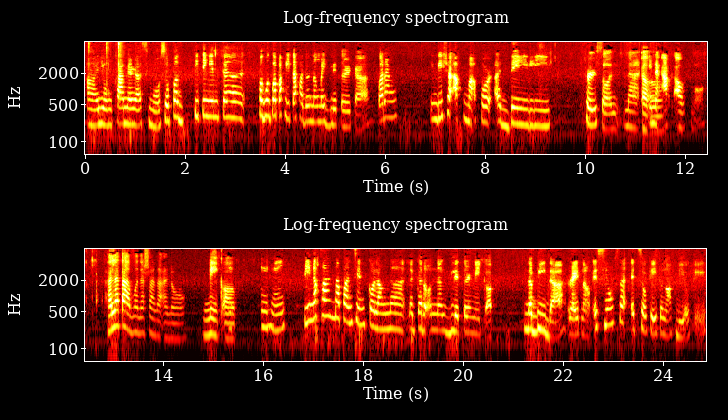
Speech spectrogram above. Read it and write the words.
ah, yung cameras mo. So, pag titingin ka, pag magpapakita ka doon ng may glitter ka, parang hindi siya akma for a daily person na Oo. ina-act out mo. Halata mo na siya na ano, makeup. Mhm. Pinaka napansin ko lang na nagkaroon ng glitter makeup na bida right now is yung sa It's Okay to Not Be Okay.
